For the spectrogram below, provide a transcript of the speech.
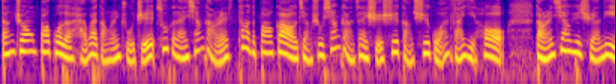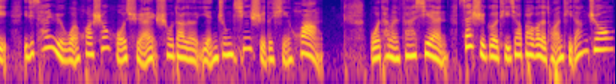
当中包括了海外港人组织、苏格兰香港人。他们的报告讲述香港在实施港区国安法以后，港人教育权利以及参与文化生活权受到了严重侵蚀的情况。不过，他们发现，三十个提交报告的团体当中，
